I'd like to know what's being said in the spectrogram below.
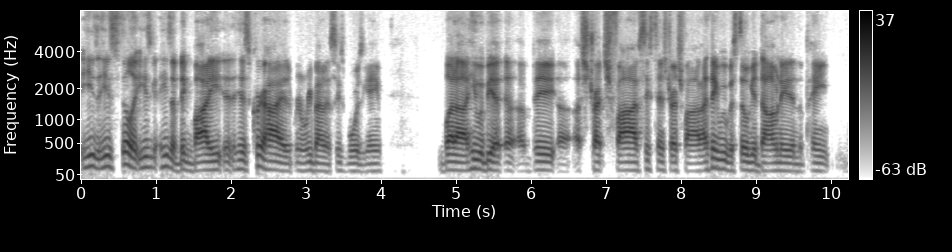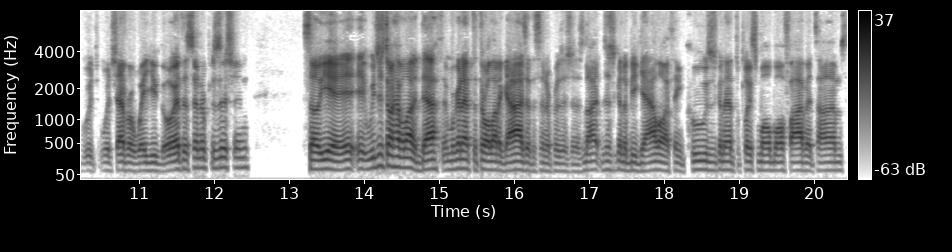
he's he's still he's he's a big body. His career high is rebounding six boards a game, but uh, he would be a, a big a stretch five, six ten stretch five. I think we would still get dominated in the paint, which, whichever way you go at the center position. So yeah, it, it, we just don't have a lot of depth, and we're gonna have to throw a lot of guys at the center position. It's not just gonna be Gallo. I think Kuz is gonna have to play small ball five at times.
